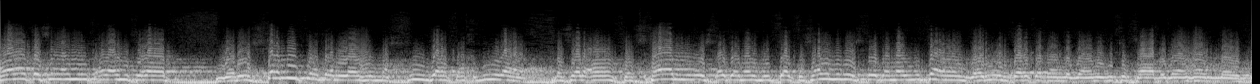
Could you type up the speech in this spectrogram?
آتشانی کلام سلام نرشته بود الله محفوظا تقدیرا مثل آن کشتار نرشته کنال بود کشان نرشته کنال بود آن ضرور درکت هم بجانی که خوابگاه هم موت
